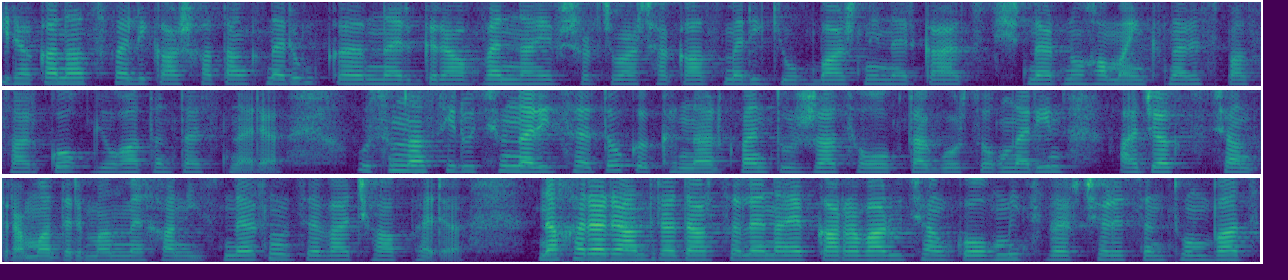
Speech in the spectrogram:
Իրականացվելիք աշխատանքներում կներգրավվեն նաև շրջվարչակազմերի գյուղբաժնի ներկայացուցիչներն ու համայնքները սպասարկող գյուղատնտեսները։ Ուսումնասիրություններից հետո կքննարկվեն դուրժած հողօգտագործողներին աջակցության տրամադրման մեխանիզմներն ու ձևաչափերը։ Նախարարը անդրադարձել է նաև կառավարության կողմից վերջերս ընդունված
